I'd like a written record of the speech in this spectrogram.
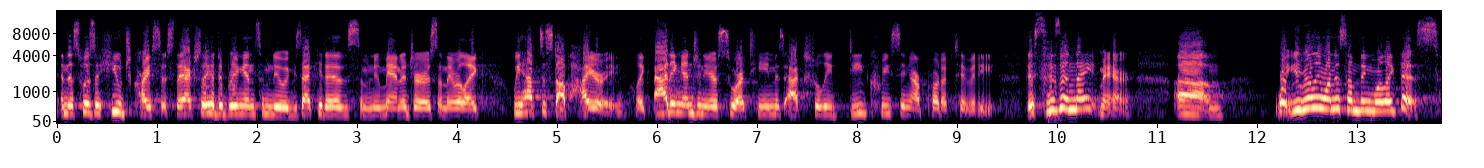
And this was a huge crisis. They actually had to bring in some new executives, some new managers, and they were like, we have to stop hiring. Like, adding engineers to our team is actually decreasing our productivity. This is a nightmare. Um, what you really want is something more like this.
